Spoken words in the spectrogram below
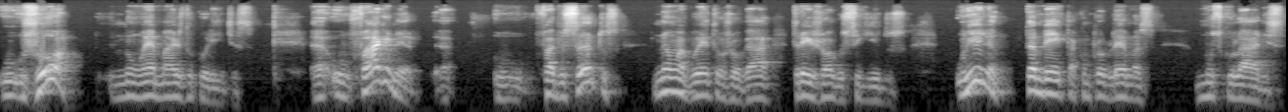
O, o Jô não é mais do Corinthians. É, o Fagner, é, o Fábio Santos, não aguentam jogar três jogos seguidos. O William também está com problemas musculares.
